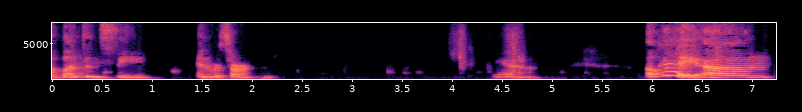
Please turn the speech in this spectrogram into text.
abundancy in return. Yeah. Okay um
